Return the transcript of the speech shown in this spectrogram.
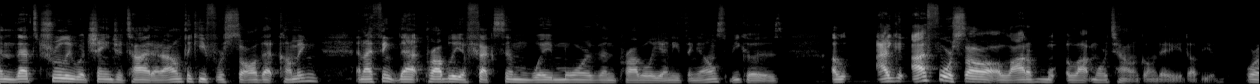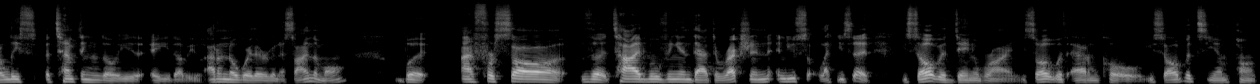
and that's truly what changed the tide. And I don't think he foresaw that coming. And I think that probably affects him way more than probably anything else because I I foresaw a lot of a lot more talent going to AEW or at least attempting to go to AEW. I don't know where they were going to sign them all, but I foresaw the tide moving in that direction. And you saw, like you said, you saw it with Daniel Bryan, you saw it with Adam Cole, you saw it with CM Punk.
